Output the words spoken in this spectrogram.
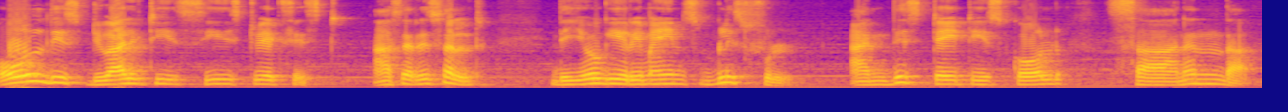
all these dualities cease to exist. As a result, the yogi remains blissful, and this state is called Sananda.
